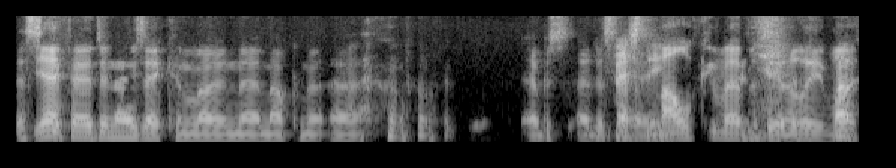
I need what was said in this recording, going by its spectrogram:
Let's yeah, see if Udinese can loan uh, Malcolm uh, Ebis- Festy. Ebosele. Malcolm Eberselli, my Mal-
